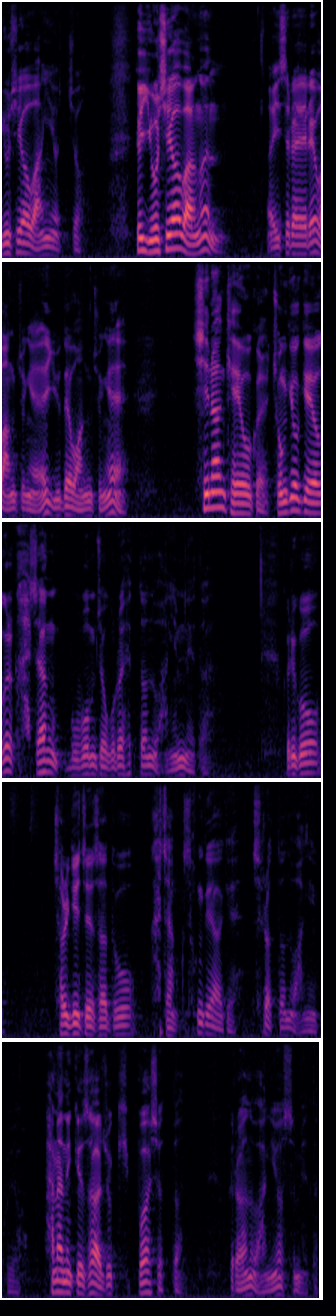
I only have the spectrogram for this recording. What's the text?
요시아 왕이었죠. 그 요시아 왕은 이스라엘의 왕 중에 유대 왕 중에 신앙 개혁을 종교 개혁을 가장 모범적으로 했던 왕입니다. 그리고 절기 제사도 가장 성대하게 치렀던 왕이고요. 하나님께서 아주 기뻐하셨던 그러한 왕이었습니다.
